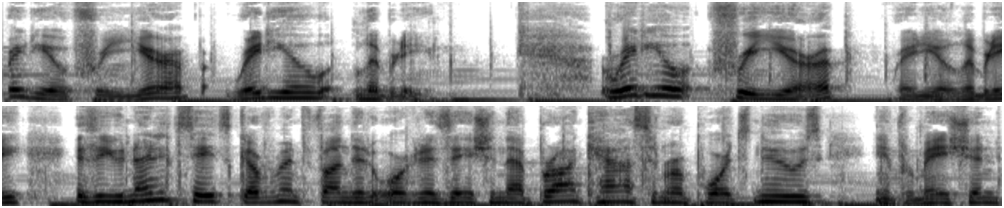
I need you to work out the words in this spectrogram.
Radio Free Europe, Radio Liberty. Radio Free Europe Radio Liberty is a United States government funded organization that broadcasts and reports news, information,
